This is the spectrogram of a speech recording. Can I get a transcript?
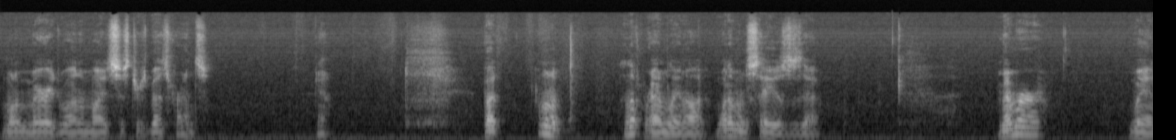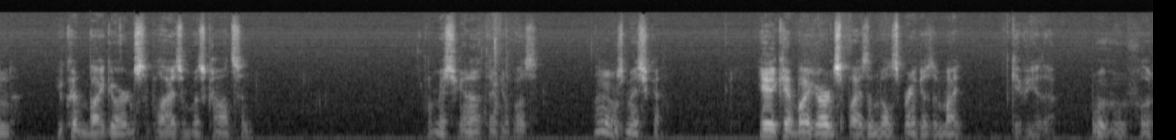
One married one of my sister's best friends. Yeah. But I'm gonna enough rambling on. What I'm gonna say is that remember when you couldn't buy garden supplies in Wisconsin? Or Michigan, I think it was. I think it was Michigan. Yeah, you can't buy garden supplies in the middle spring because it might give you the woohoo flu.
